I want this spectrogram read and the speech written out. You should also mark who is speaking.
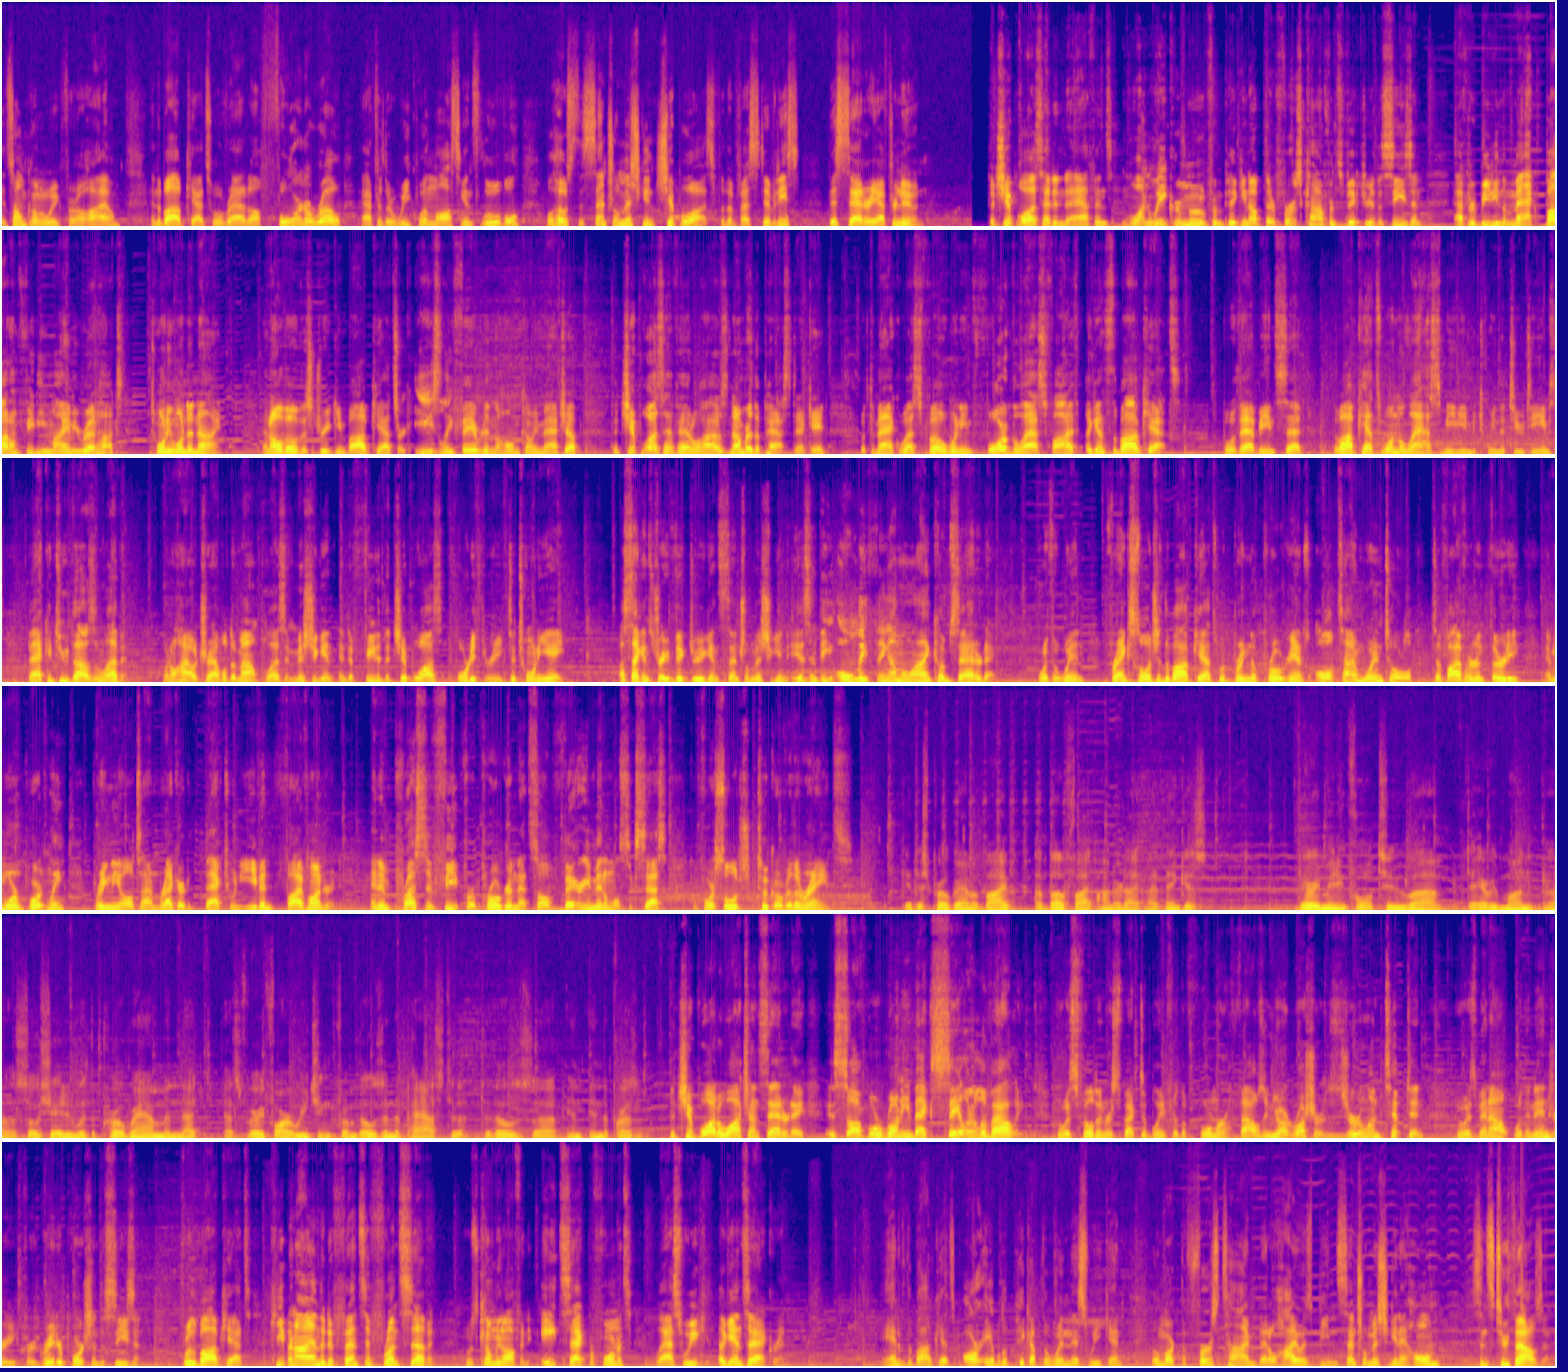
Speaker 1: It's homecoming week for Ohio, and the Bobcats, who have rattled off four in a row after their week one loss against Louisville, will host the Central Michigan Chippewas for the festivities this Saturday afternoon. The Chippewas head into Athens one week removed from picking up their first conference victory of the season after beating the MAC bottom-feeding Miami Redhawks 21 9. And although the streaking Bobcats are easily favored in the homecoming matchup, the Chippewas have had Ohio's number the past decade, with the MAC West foe winning four of the last five against the Bobcats. But with that being said, the Bobcats won the last meeting between the two teams back in 2011 when Ohio traveled to Mount Pleasant, Michigan and defeated the Chippewas 43 28. A second straight victory against Central Michigan isn't the only thing on the line come Saturday. With a win, Frank Solich and the Bobcats would bring the program's all time win total to 530 and, more importantly, bring the all time record back to an even 500. An impressive feat for a program that saw very minimal success before Solich took over the reins.
Speaker 2: Get this program above, above 500, I, I think, is very meaningful to uh, to everyone uh, associated with the program, and that, that's very far-reaching from those in the past to, to those uh, in, in the present.
Speaker 1: The Chippewa to watch on Saturday is sophomore running back Saylor Lavallii, who was filled in respectably for the former 1,000-yard rusher Zurlon Tipton, who has been out with an injury for a greater portion of the season. For the Bobcats, keep an eye on the defensive front seven, who was coming off an eight-sack performance last week against Akron. And if the Bobcats are able to pick up the win this weekend, it'll mark the first time that Ohio has beaten Central Michigan at home since 2000.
